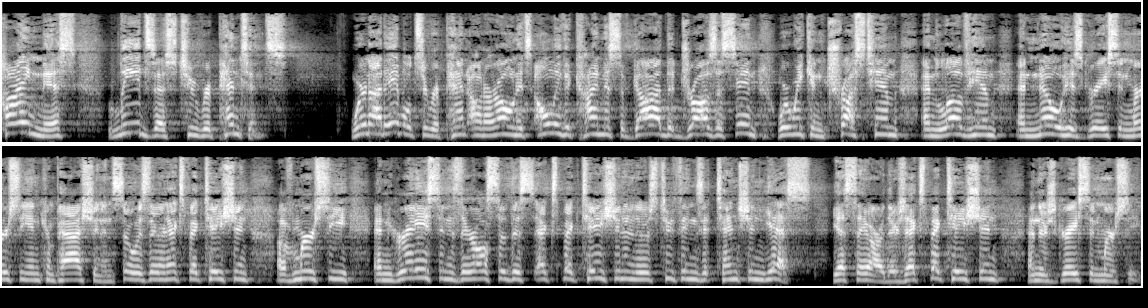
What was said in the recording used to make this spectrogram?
kindness leads us to repentance. We're not able to repent on our own. It's only the kindness of God that draws us in where we can trust Him and love Him and know His grace and mercy and compassion. And so is there an expectation of mercy and grace? And is there also this expectation and those two things at tension? Yes. Yes, they are. There's expectation and there's grace and mercy.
